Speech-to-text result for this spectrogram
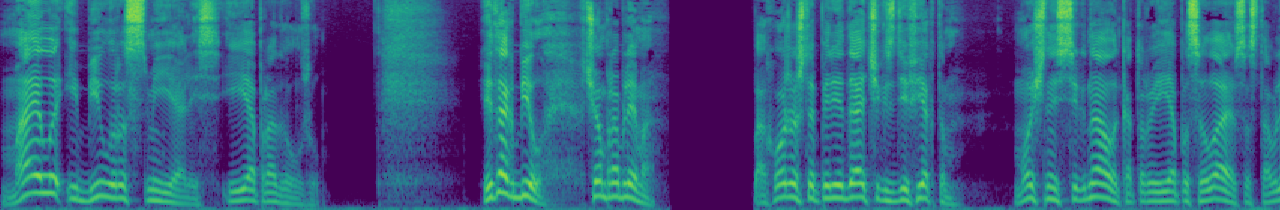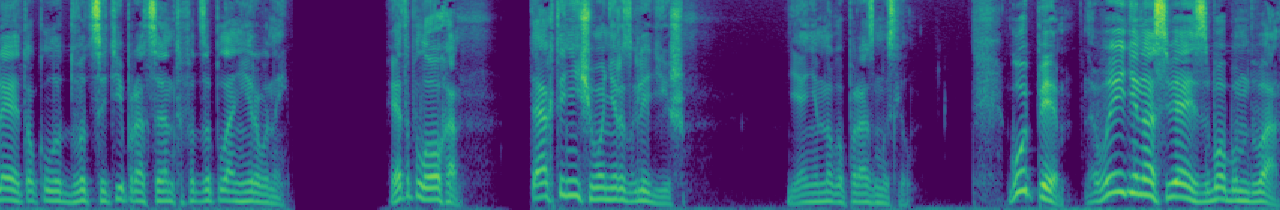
Майло и Билл рассмеялись, и я продолжил. Итак, Билл, в чем проблема? Похоже, что передатчик с дефектом. Мощность сигнала, который я посылаю, составляет около 20% от запланированной. Это плохо. Так ты ничего не разглядишь. Я немного поразмыслил. Гуппи, выйди на связь с Бобом-2.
